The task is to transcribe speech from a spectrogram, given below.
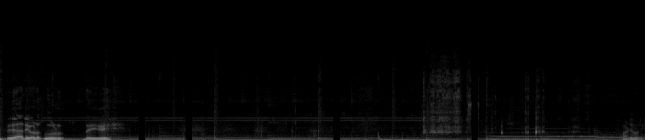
ഇത് ഞാനിവിടെ കൂടും. ദൈവേ അടിപൊളി.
